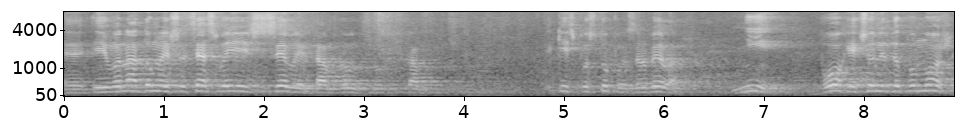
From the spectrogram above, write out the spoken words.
е, і вона думає, що це своєю силою там, ну, ну, там, якийсь поступок зробила. Ні, Бог, якщо не допоможе,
